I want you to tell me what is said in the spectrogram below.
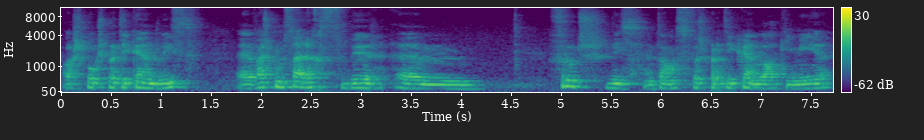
aos poucos praticando isso, uh, vais começar a receber um, frutos disso. Então, se fores praticando alquimia,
